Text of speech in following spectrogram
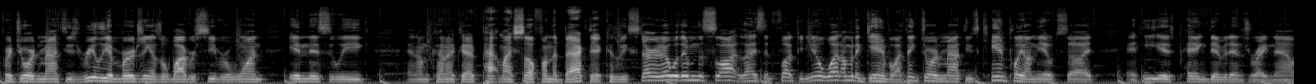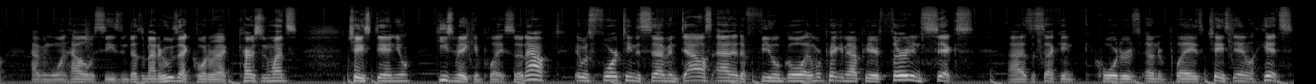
for Jordan Matthews. Really emerging as a wide receiver one in this league. And I'm kind of going to pat myself on the back there because we started out with him in the slot. And I said, fuck it. You know what? I'm going to gamble. I think Jordan Matthews can play on the outside. And he is paying dividends right now, having one hell of a season. Doesn't matter who's at quarterback. Carson Wentz. Chase Daniel, he's making plays. So now it was 14 to 7. Dallas added a field goal, and we're picking up here third and six uh, as the second quarter's under plays. Chase Daniel hits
